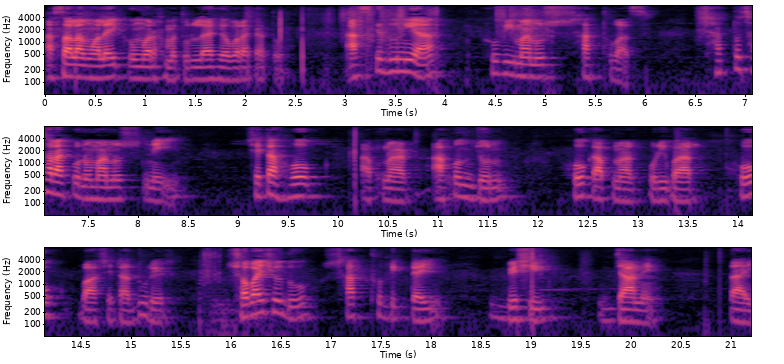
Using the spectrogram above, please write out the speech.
আসসালামু আলাইকুম রহমতুল্লাহ বারাকাত আজকে দুনিয়া খুবই মানুষ স্বার্থবাজ। স্বার্থ ছাড়া কোনো মানুষ নেই। সেটা হোক আপনার আপনজন, হোক আপনার পরিবার, হোক বা সেটা দূরের। সবাই শুধু স্বার্থ দিকটাই বেশি জানে। তাই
